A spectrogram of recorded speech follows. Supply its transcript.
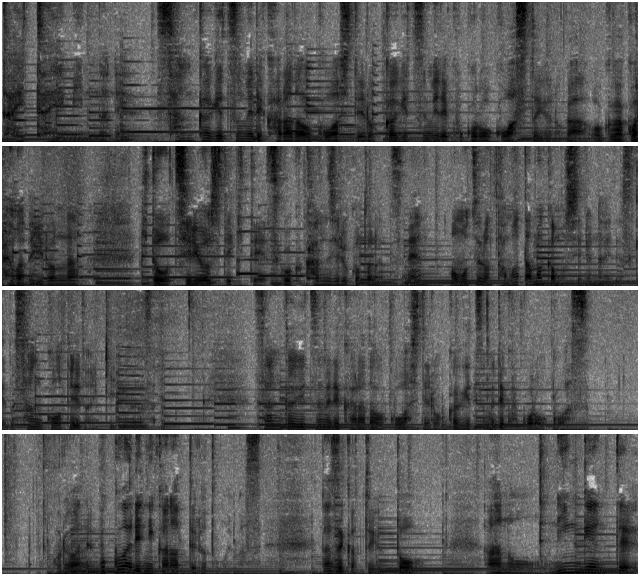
大体みんなね3ヶ月目で体を壊して6ヶ月目で心を壊すというのが僕がこれまでいろんな人を治療してきてすごく感じることなんですね、まあ、もちろんたまたまかもしれないですけど参考程度に聞いてください。3ヶ月目で体を壊して6ヶ月目で心を壊す。これはね僕は理にかなってると思います。なぜかというとあの人間って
